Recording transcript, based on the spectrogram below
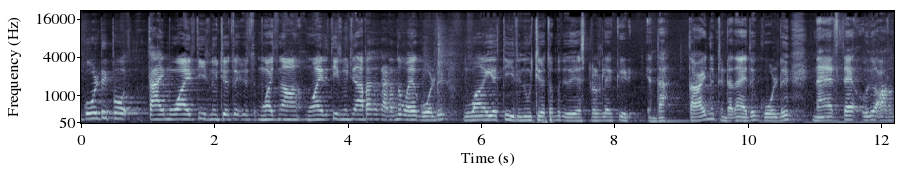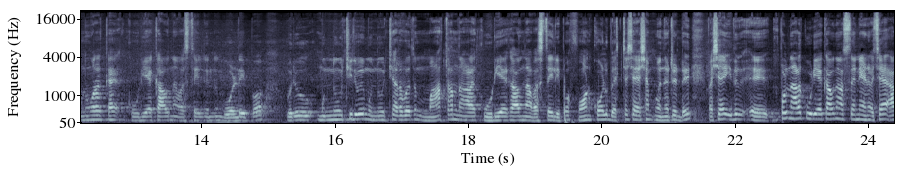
ഗോൾഡ് ഇപ്പോൾ താഴെ മൂവായിരത്തി ഇരുന്നൂറ്റി ഇരുപത്തി മൂവായിരത്തി നാ മൂവായിരത്തി ഇരുന്നൂറ്റി നാൽപ്പതൊക്കെ കടന്നു പോയ ഗോൾഡ് മൂവായിരത്തി ഇരുന്നൂറ്റി ഇരുപത്തൊമ്പത് യു എസ് ഡോളറിലേക്ക് എന്താ? താഴ്ന്നിട്ടുണ്ട്. അതായത് ഗോൾഡ് നേരത്തെ ഒരു അറുന്നൂറൊക്കെ കൂടിയേക്കാവുന്ന അവസ്ഥയിൽ നിന്നും ഗോൾഡ് ഇപ്പോൾ ഒരു മുന്നൂറ്റി ഇരുപത് മുന്നൂറ്റി അറുപത് മാത്രം നാളെ കൂടിയേക്കാവുന്ന അവസ്ഥയിൽ ഇപ്പോൾ ഫോൺ കോൾ വെച്ച ശേഷം വന്നിട്ടുണ്ട്. പക്ഷേ ഇത് ഇപ്പോൾ നാളെ കൂടിയേക്കാവുന്ന അവസ്ഥ തന്നെയാണ്. പക്ഷേ ആ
